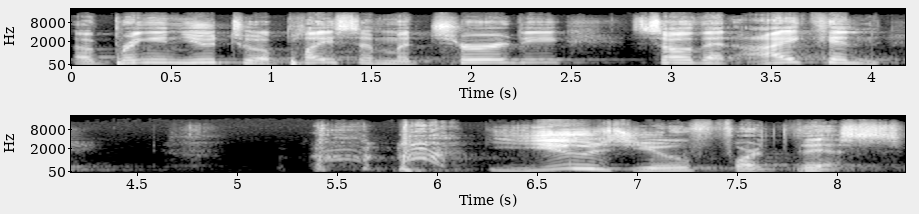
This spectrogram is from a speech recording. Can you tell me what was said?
of bringing you to a place of maturity so that I can use you for this.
